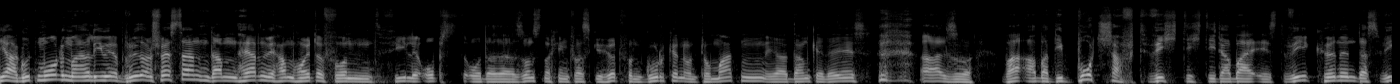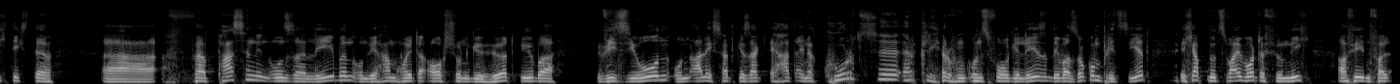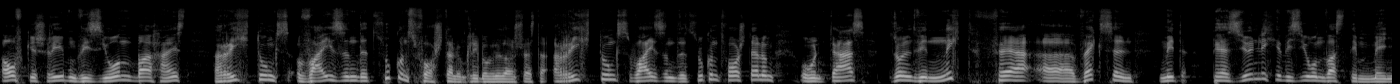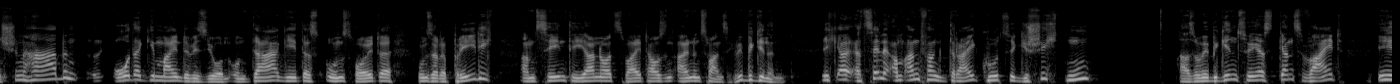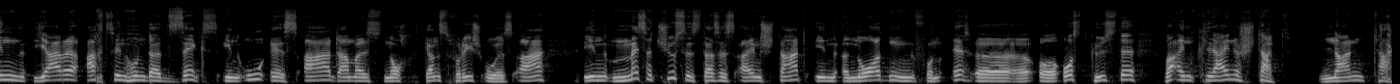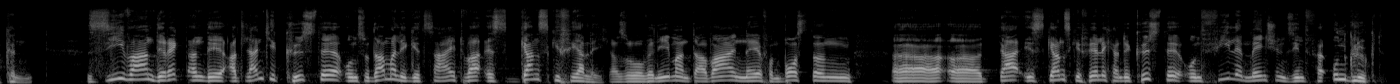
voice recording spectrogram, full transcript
Ja, guten Morgen, meine lieben Brüder und Schwestern, Damen und Herren. Wir haben heute von viele Obst oder sonst noch irgendwas gehört, von Gurken und Tomaten. Ja, danke, Dennis. Also war aber die Botschaft wichtig, die dabei ist. Wir können das Wichtigste äh, verpassen in unser Leben und wir haben heute auch schon gehört über Vision und Alex hat gesagt, er hat eine kurze Erklärung uns vorgelesen, die war so kompliziert. Ich habe nur zwei Worte für mich auf jeden Fall aufgeschrieben. Vision heißt richtungsweisende Zukunftsvorstellung, liebe Brüder und Schwestern. Richtungsweisende Zukunftsvorstellung und das sollen wir nicht verwechseln mit persönliche Vision, was die Menschen haben oder Gemeindevision. Und da geht es uns heute, unsere Predigt am 10. Januar 2021. Wir beginnen. Ich erzähle am Anfang drei kurze Geschichten. Also wir beginnen zuerst ganz weit in Jahre 1806 in USA, damals noch ganz frisch USA. In Massachusetts, das ist ein Staat im Norden von äh, äh, Ostküste, war eine kleine Stadt, Nantucket. Sie waren direkt an der Atlantikküste und zur damaligen Zeit war es ganz gefährlich. Also wenn jemand da war in der Nähe von Boston, äh, äh, da ist ganz gefährlich an der Küste und viele Menschen sind verunglückt.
